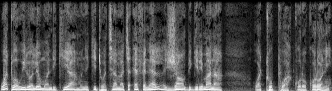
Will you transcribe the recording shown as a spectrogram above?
watu wawili waliomwandikia mwenyekiti wa chama cha FNL Jean Bigirimana watupwa korokoroni.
